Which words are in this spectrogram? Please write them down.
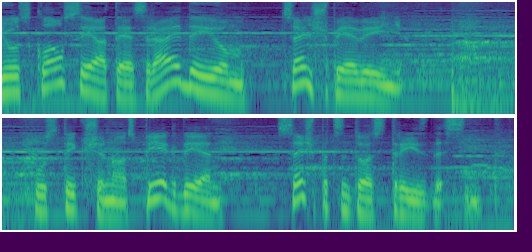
Jūs klausījāties raidījumu Ceļš pie viņa Uz tikšanos piekdien, 16.30.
